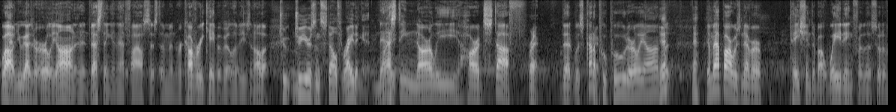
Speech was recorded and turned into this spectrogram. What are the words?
well, and you guys are early on in investing in that file system and recovery capabilities and all the two, two years in stealth writing it. nasty, gnarly, hard stuff Right. that was kind of Right. poo-pooed early on, Yeah, but yeah. you know, MapR was never patient about waiting for the sort of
